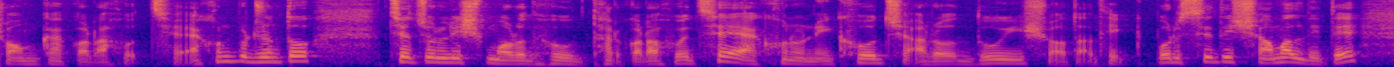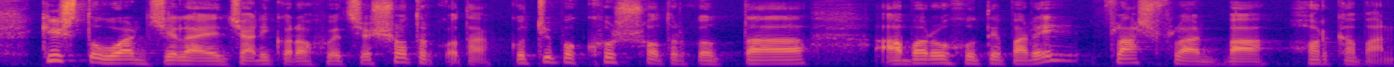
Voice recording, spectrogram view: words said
শঙ্কা করা হচ্ছে। এখন পর্যন্ত ছেচল্লিশ মরদেহ উদ্ধার করা হয়েছে। এখনও নিখোঁজ আরও দুই শতাধিক। পরিস্থিতি সামাল দিতে কিশতওয়াড় জেলায় জারি করা হয়েছে সতর্কতা। কর্তৃপক্ষ সতর্কতা আবারও হতে পারে ফ্লাশ ফ্লাড বা হরকাবান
